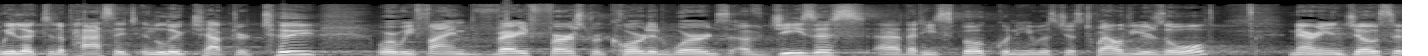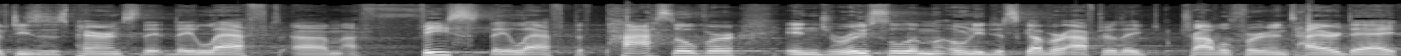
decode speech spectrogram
we looked at a passage in Luke chapter 2 where we find the very first recorded words of Jesus uh, that he spoke when he was just 12 years old. Mary and Joseph, Jesus' parents, they, they left um, a feast. They left the Passover in Jerusalem, only to discover after they traveled for an entire day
